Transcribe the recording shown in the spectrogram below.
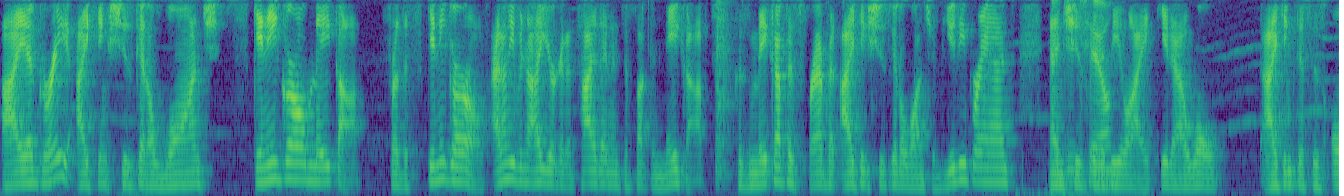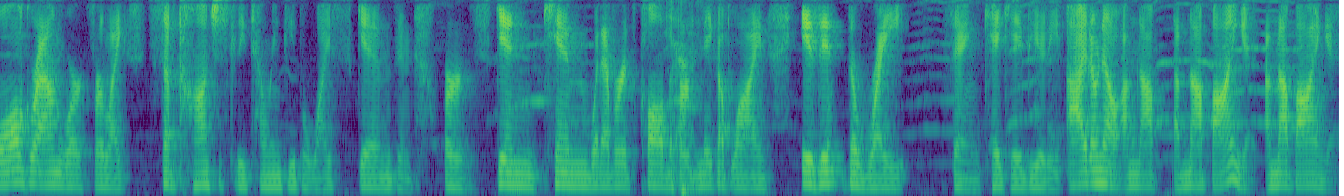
I agree. I think she's gonna launch skinny girl makeup for the skinny girls. I don't even know how you're going to tie that into fucking makeup because makeup is forever. But I think she's going to launch a beauty brand and she's going to be like, you know, well, I think this is all groundwork for like subconsciously telling people why Skims and or Skin Kim, whatever it's called, yes. her makeup line isn't the right thing. KK Beauty. I don't know. I'm not. I'm not buying it. I'm not buying it.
